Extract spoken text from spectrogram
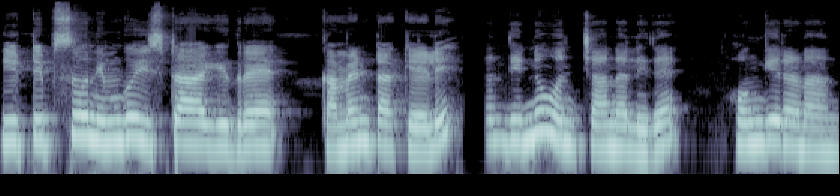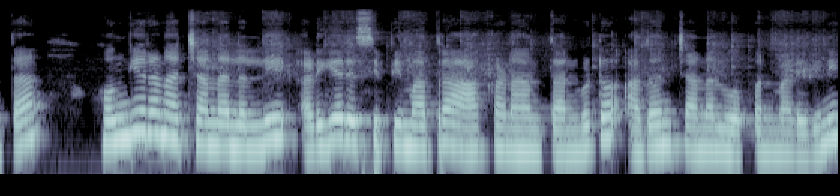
ಈ ಟಿಪ್ಸು ನಿಮಗೂ ಇಷ್ಟ ಆಗಿದ್ರೆ ಕಮೆಂಟ್ ಕೇಳಿ. ನಂದು ಇನ್ನೂ ಒಂದು ಚಾನಲ್ ಇದೆ, ಹೊಂಗಿರಣ ಅಂತ. ಹೊಂಗಿರಣ ಚಾನಲಲ್ಲಿ ಅಡುಗೆ ರೆಸಿಪಿ ಮಾತ್ರ ಹಾಕೋಣ ಅಂತ ಅಂದ್ಬಿಟ್ಟು ಅದೊಂದು ಚಾನಲ್ ಓಪನ್ ಮಾಡಿದ್ದೀನಿ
